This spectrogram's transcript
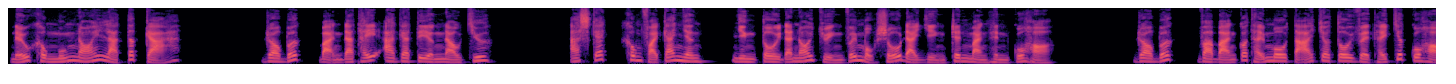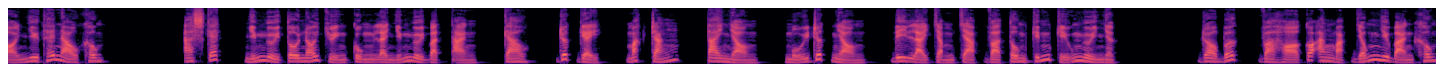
nếu không muốn nói là tất cả. Robert, bạn đã thấy Agatian nào chưa? Asket không phải cá nhân, nhưng tôi đã nói chuyện với một số đại diện trên màn hình của họ. Robert, và bạn có thể mô tả cho tôi về thể chất của họ như thế nào không? Asket, những người tôi nói chuyện cùng là những người bạch tạng, cao, rất gầy, mắt trắng, tai nhọn, mũi rất nhọn, đi lại chậm chạp và tôn kính kiểu người Nhật. Robert, và họ có ăn mặc giống như bạn không?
